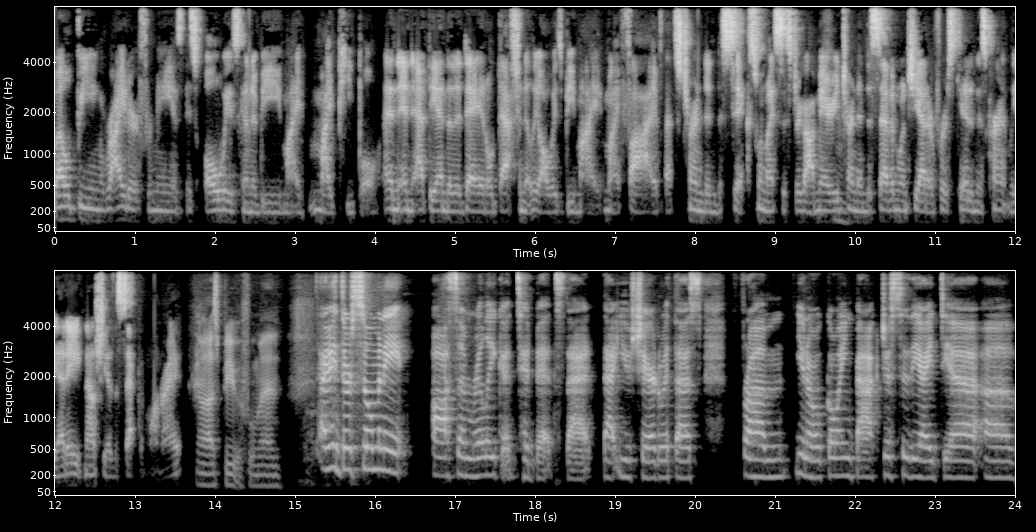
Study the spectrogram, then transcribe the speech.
well-being rider for me is, is always going to be my my people. And and at the end of the day it'll definitely always be my my five. That's turned into six when my sister got married mm-hmm. turned into seven when she had her first kid and is currently at eight. Now she has a second one right? Oh that's beautiful man. I mean there's so many awesome really good tidbits that that you've shared with us from you know going back just to the idea of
